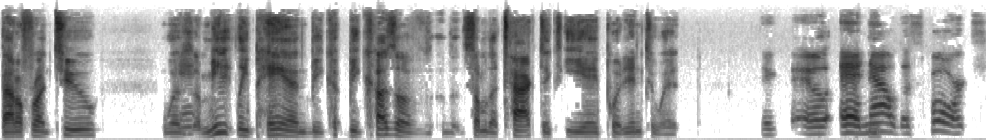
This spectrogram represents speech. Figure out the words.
Battlefront Two was And- immediately panned because because of some of the tactics EA put into it. And now the sports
